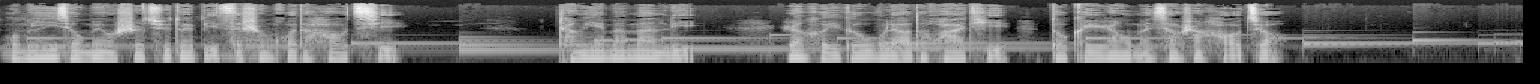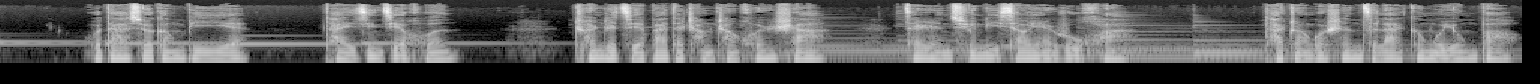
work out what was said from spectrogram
我们依旧没有失去对彼此生活的好奇。长夜漫漫里，任何一个无聊的话题都可以让我们笑上好久。我大学刚毕业，他已经结婚，穿着洁白的长长婚纱，在人群里笑颜如花。他转过身子来跟我拥抱，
